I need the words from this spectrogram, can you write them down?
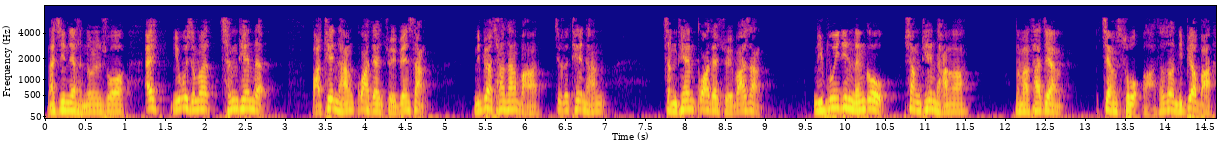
那今天很多人说，哎，你为什么成天的把天堂挂在嘴边上？你不要常常把这个天堂整天挂在嘴巴上，你不一定能够上天堂啊。那么他这样这样说啊，他说你不要把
